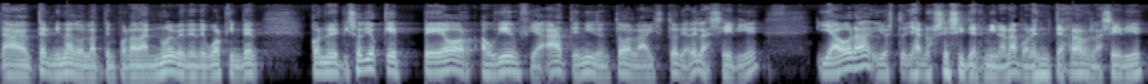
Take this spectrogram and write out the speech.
ha terminado la temporada 9 de The Walking Dead con el episodio que peor audiencia ha tenido en toda la historia de la serie. Y ahora, y esto ya no sé si terminará por enterrar la serie,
